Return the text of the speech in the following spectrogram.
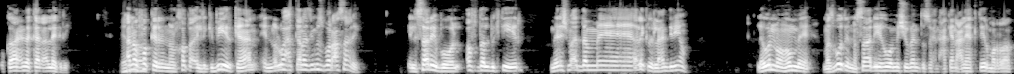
وكان عندك كان أليجري. أنا بفكر إنه الخطأ الكبير كان إنه الواحد كان لازم يصبر على ساري. الساري بول أفضل بكتير من إيش ما قدم أليجري اللي عندي اليوم. لو إنه هم مزبوط إنه ساري هو مش يوفنتوس وإحنا حكينا عليها كتير مرات.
